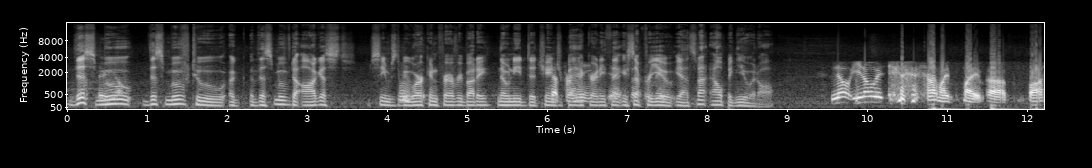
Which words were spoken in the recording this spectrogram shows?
This There move, this move to uh, this move to August seems to be Mhm. working for everybody. No need to change Except back or anything, Yeah, except except for for you. Yeah, it's not helping you at all. No, you know, it, my my uh, boss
